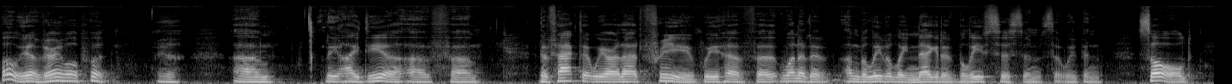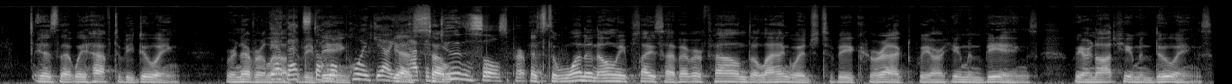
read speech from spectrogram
Oh, yeah, very well put. Yeah. Um, the idea of um, the fact that we are that free, we have uh, one of the unbelievably negative belief systems that we've been sold is that we have to be doing. We're never allowed yeah, to be being. that's the whole point. Yeah, you have to so do the soul's purpose. It's the one and only place I've ever found the language to be correct. We are human beings. We are not human doings,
